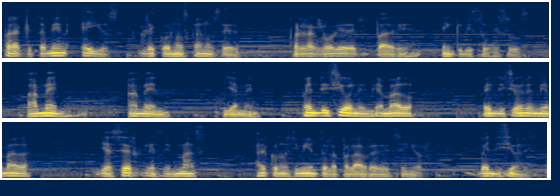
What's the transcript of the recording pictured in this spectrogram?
para que también ellos le conozcan a usted, para la gloria del Padre en Cristo Jesús. Amén, amén y amén. Bendiciones, mi amado, bendiciones, mi amada, y acérquese más al conocimiento de la palabra del Señor. Bendiciones.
